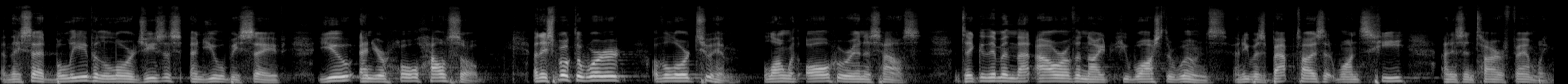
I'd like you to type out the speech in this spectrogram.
And they said, Believe in the Lord Jesus, and you will be saved, you and your whole household. And they spoke the word of the Lord to him along with all who were in his house. And taking them in that hour of the night, he washed their wounds, and he was baptized at once, he and his entire family.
